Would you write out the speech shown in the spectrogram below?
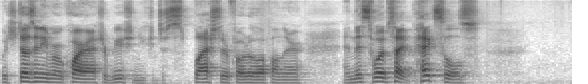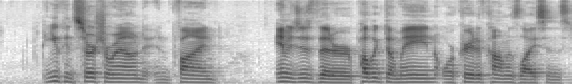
which doesn't even require attribution. You can just splash their photo up on there. And this website, Pexels, you can search around and find images that are public domain or Creative Commons licensed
